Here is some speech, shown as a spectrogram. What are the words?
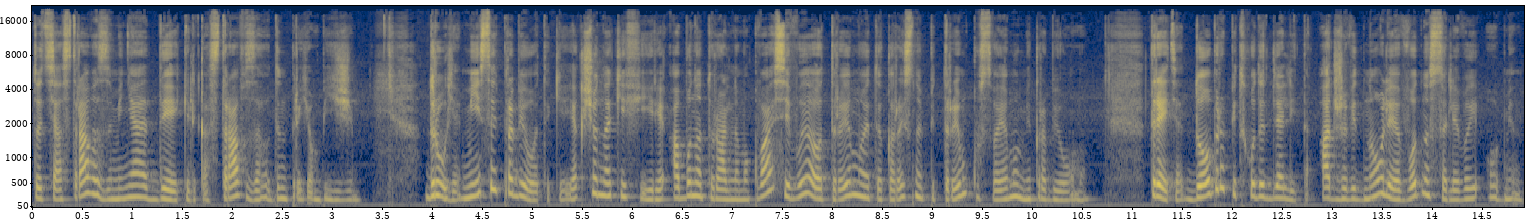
то ця страва заміняє декілька страв за один прийом їжі. Друге, містить пробіотики. Якщо на кефірі або натуральному квасі ви отримуєте корисну підтримку своєму мікробіому. Третє, добре підходить для літа, адже відновлює водно-сольовий обмін.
